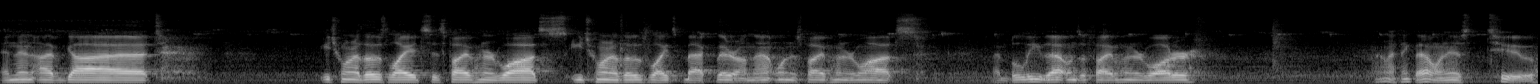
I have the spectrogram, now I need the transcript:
And then I've got each one of those lights is 500 watts. Each one of those lights back there on that one is 500 watts. I believe that one's a 500 water. Well, I think that one is too.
